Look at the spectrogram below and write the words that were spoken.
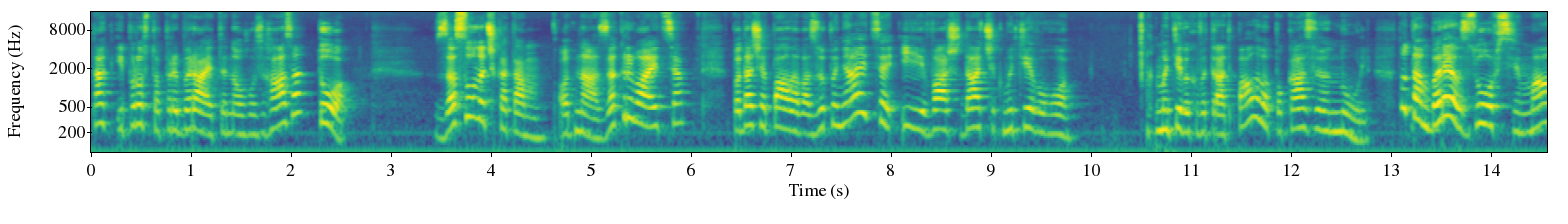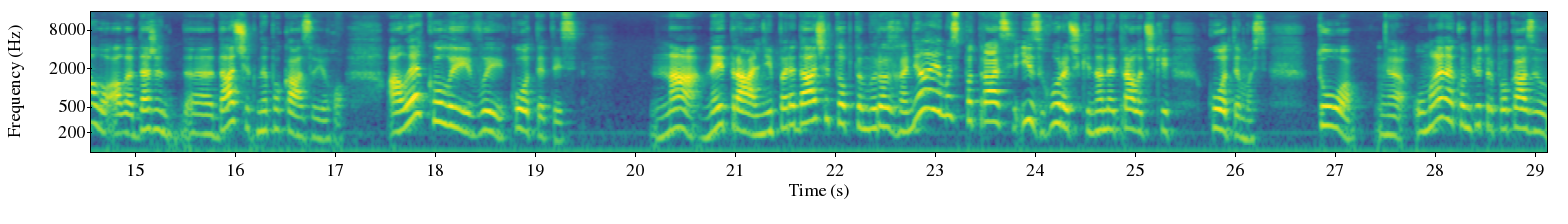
так, і просто прибираєте ногу з газа, то засуночка там одна закривається, подача палива зупиняється, і ваш датчик миттєвого. Миттєвих витрат палива показує 0. Ну там бере зовсім мало, але навіть датчик не показує його. Але коли ви котитесь на нейтральній передачі, тобто ми розганяємось по трасі і з горочки на нейтралочки котимось, то е, у мене комп'ютер показує е,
